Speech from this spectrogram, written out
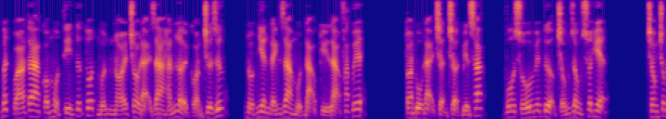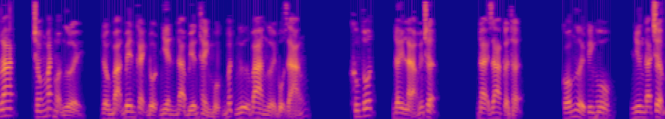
bất quá ta có một tin tức tốt muốn nói cho đại gia hắn lời còn chưa dứt, đột nhiên đánh ra một đạo kỳ lạ pháp quyết. Toàn bộ đại trận chợt biến sắc, vô số huyễn tượng chống rông xuất hiện trong chốc lát, trong mắt mọi người, đồng bạn bên cạnh đột nhiên đã biến thành một bất ngữ ba người bộ dáng. Không tốt, đây là huyết trận. Đại gia cẩn thận. Có người kinh hô, nhưng đã chậm.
